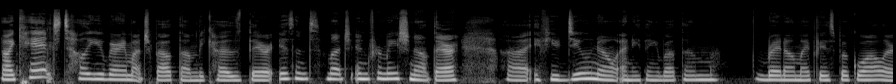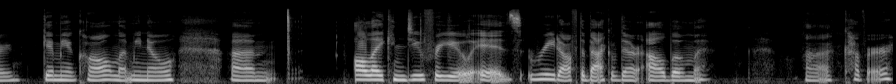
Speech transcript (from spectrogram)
Now, I can't tell you very much about them because there isn't much information out there. Uh, if you do know anything about them, write on my Facebook wall or give me a call and let me know. Um, all I can do for you is read off the back of their album uh, cover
